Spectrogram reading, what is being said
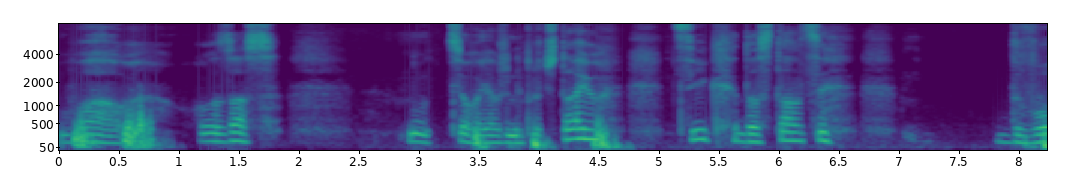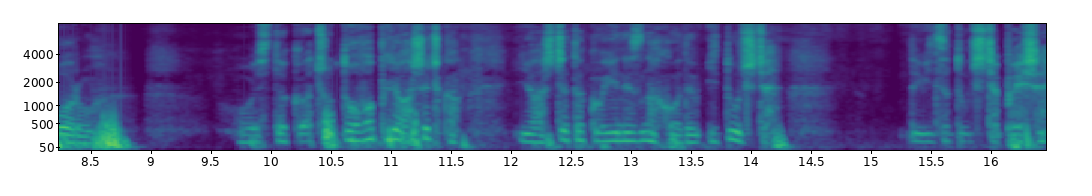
Вау! Озас. Ну, цього я вже не прочитаю. Цік доставці двору. Ось така чудова пляшечка. Я ще такої не знаходив. І тут ще. Дивіться, тут ще пише.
